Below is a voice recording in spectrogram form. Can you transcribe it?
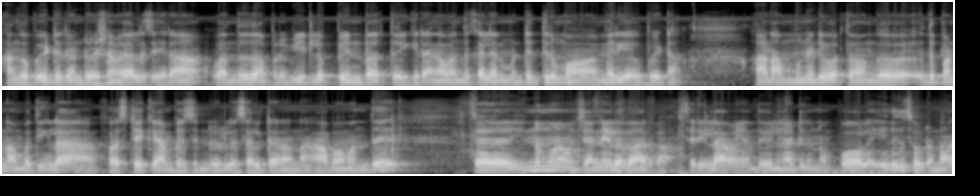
அங்கே போயிட்டு ரெண்டு வருஷம் வேலை செய்கிறான் வந்ததும் அப்புறம் வீட்டில் பெண் பார்த்து வைக்கிறாங்க. வந்து கல்யாணம் பண்ணிட்டு திரும்ப அவன் அமெரிக்காவுக்கு போயிட்டான். ஆனால் முன்னாடி ஒருத்தவங்க இது பண்ணான் பார்த்தீங்களா ஃபஸ்ட்டே கேம்பஸ் இன்டர்வியூவில் செலக்ட் ஆனான். அவன் வந்து இன்னமும் அவன் சென்னையில் தான் இருக்கான். சரிங்களா? அவன் எந்த வெளிநாட்டுக்கு இன்னும் போகல. எதுக்கு சொல்கிறேன்னா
